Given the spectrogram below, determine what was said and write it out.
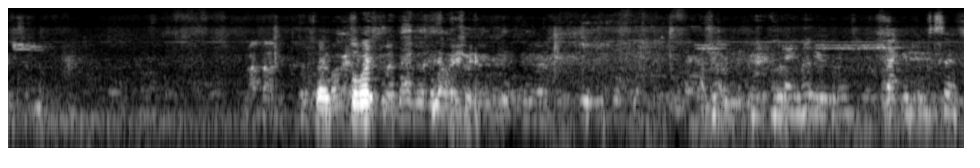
काही गोष्टी नवीन नगरसेवक झालेले नगर एकोणीसमध्ये त्यांना काही गोष्टी नगरसेवक काय-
